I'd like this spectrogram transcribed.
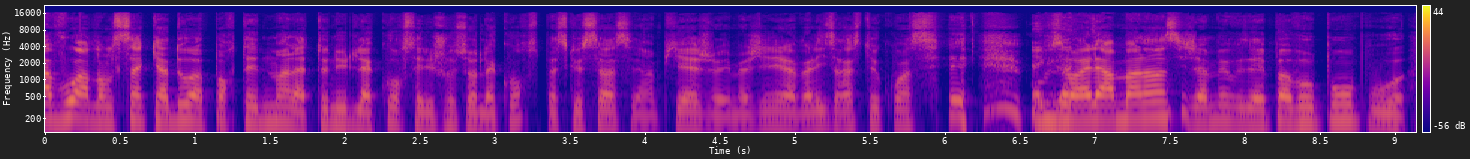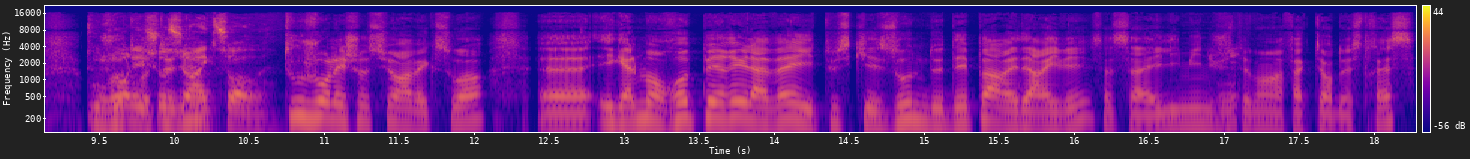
avoir dans le sac à dos à portée de main la tenue de la course et les chaussures de la course, parce que ça, c'est un piège. Imaginez, la valise reste coincée. vous Exact. aurez l'air malin si jamais vous n'avez pas vos pompes ou ou Toujours les chaussures tenue. avec soi, ouais. Toujours les chaussures avec soi. Euh, également, repérer la veille tout ce qui est zone de départ et d'arrivée. Ça, ça élimine justement un facteur de stress.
